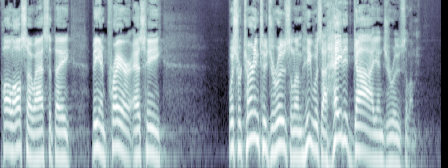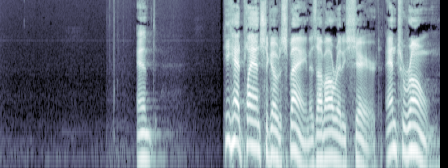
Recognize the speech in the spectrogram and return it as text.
Paul also asked that they be in prayer as he was returning to Jerusalem. He was a hated guy in Jerusalem. And he had plans to go to Spain, as I've already shared, and to Rome.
